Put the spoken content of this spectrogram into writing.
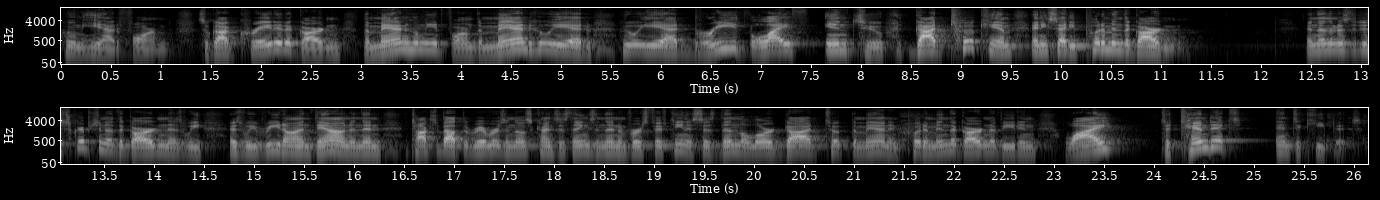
whom he had formed. So God created a garden, the man whom he had formed, the man who he had, who he had breathed life into. God took him and he said he put him in the garden. And then there's the description of the garden as we, as we read on down, and then it talks about the rivers and those kinds of things. And then in verse 15, it says, Then the Lord God took the man and put him in the Garden of Eden. Why? To tend it and to keep it.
